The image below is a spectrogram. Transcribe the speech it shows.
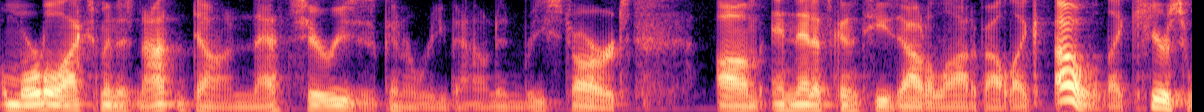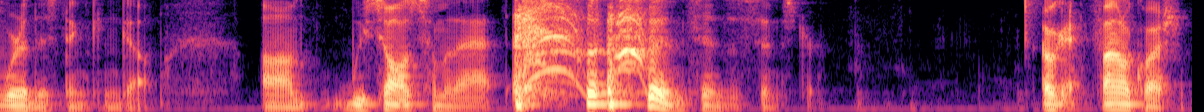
Immortal X Men is not done. That series is going to rebound and restart. Um, and then it's going to tease out a lot about like, oh, like here's where this thing can go. Um, we saw some of that in Sins of Sinister. Okay, final question.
